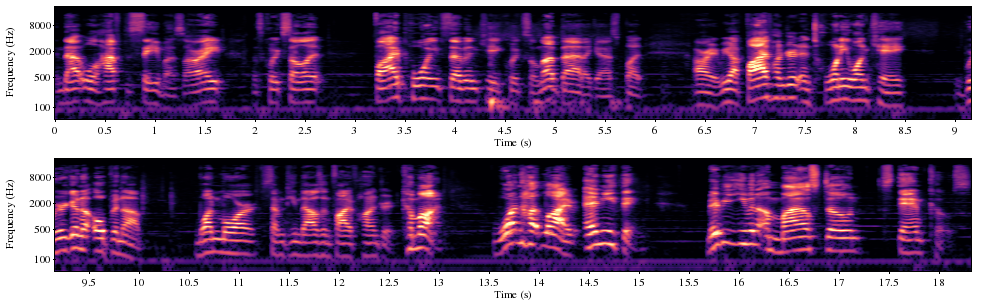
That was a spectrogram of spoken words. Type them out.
And that will have to save us, alright? Let's quick sell it. 5.7k quick sell. Not bad, I guess. But, alright. We got 521k. We're to open up one more, 17,500. Come on. One Hut Live, anything. Maybe even a milestone Stamkos.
